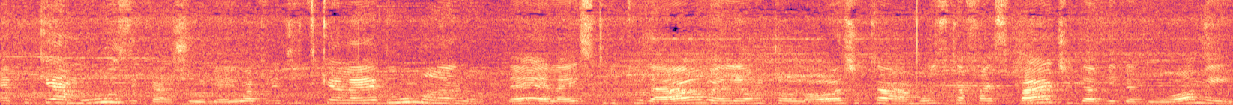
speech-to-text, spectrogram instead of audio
É porque a música, Júlia, eu acredito que ela é do humano, né? Ela é estrutural, ela é ontológica, a música faz parte da vida do homem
